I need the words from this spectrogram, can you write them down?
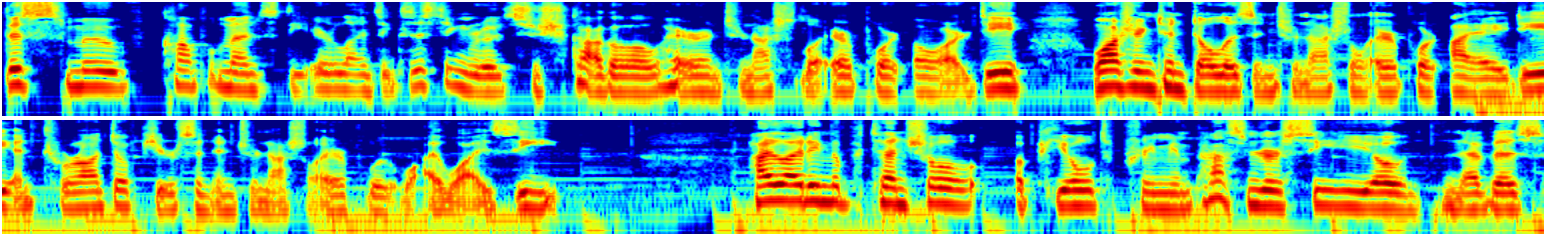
This move complements the airline's existing routes to Chicago O'Hare International Airport (ORD), Washington Dulles International Airport (IAD), and Toronto Pearson International Airport (YYZ). Highlighting the potential appeal to premium passengers, CEO Neves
